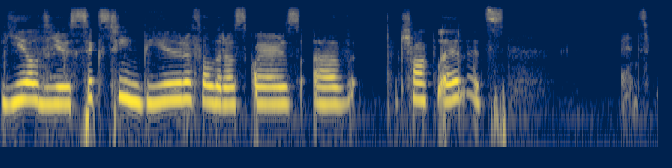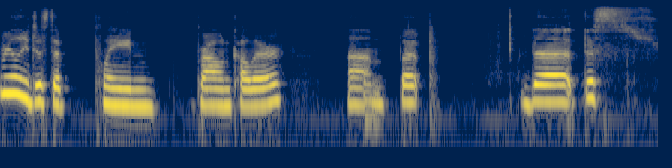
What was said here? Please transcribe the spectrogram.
yield you 16 beautiful little squares of chocolate. It's it's really just a plain brown color, um, but the this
